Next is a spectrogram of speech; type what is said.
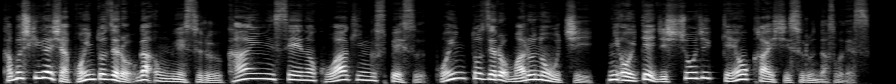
株式会社ポイントゼロが運営する会員制のコワーキングスペースポイントゼロ丸の内において実証実験を開始するんだそうです。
